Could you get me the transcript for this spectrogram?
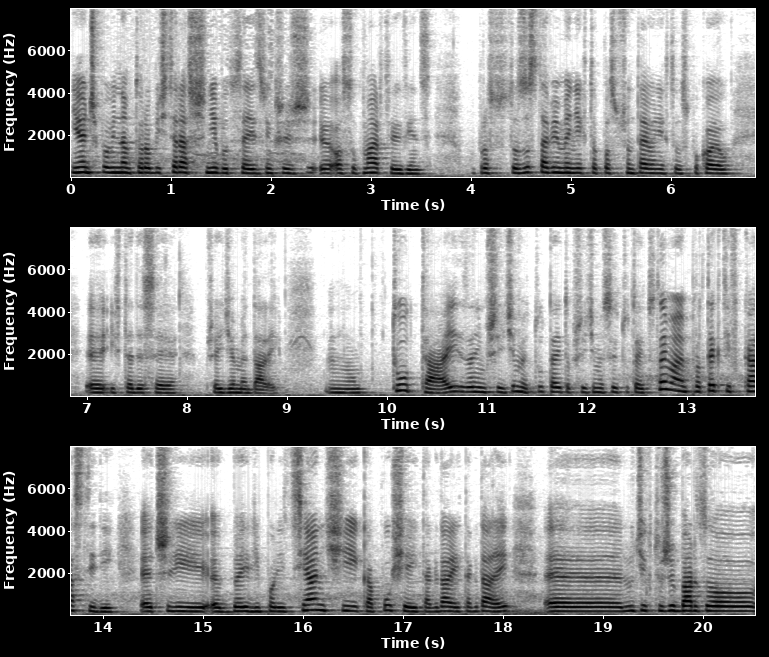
Nie wiem, czy powinnam to robić teraz, czy nie, bo tutaj jest większość y, osób martwych, więc po prostu to zostawimy, niech to posprzątają, niech to uspokoją y, i wtedy sobie przejdziemy dalej. Mm, Tutaj, zanim przejdziemy tutaj, to przejdziemy sobie tutaj. Tutaj mamy Protective Custody, y, czyli y, byli policjanci, kapusie i tak dalej, i tak dalej. Ludzie, którzy bardzo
